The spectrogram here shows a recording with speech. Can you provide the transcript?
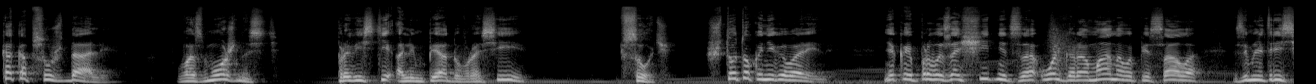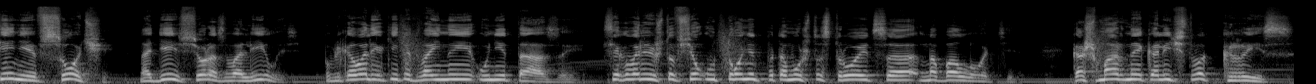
как обсуждали возможность провести Олимпиаду в России в Сочи. Что только не говорили. Некая правозащитница Ольга Романова писала «Землетрясение в Сочи. Надеюсь, все развалилось» публиковали какие-то двойные унитазы. Все говорили, что все утонет, потому что строится на болоте. Кошмарное количество крыс.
